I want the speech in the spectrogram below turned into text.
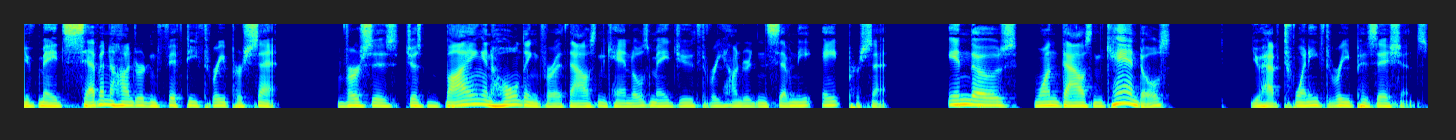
you've made 753% versus just buying and holding for a thousand candles made you 378%. In those 1000 candles, you have 23 positions,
